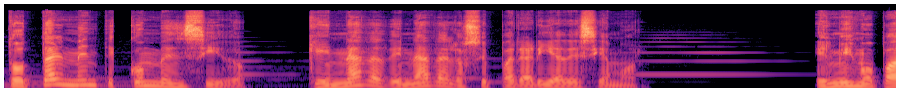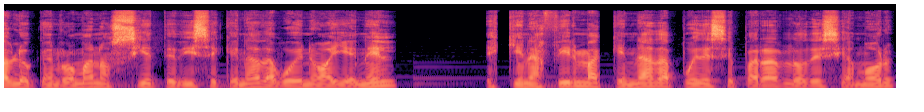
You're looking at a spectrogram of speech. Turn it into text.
totalmente convencido que nada de nada lo separaría de ese amor. El mismo Pablo que en Romanos 7 dice que nada bueno hay en él, es quien afirma que nada puede separarlo de ese amor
